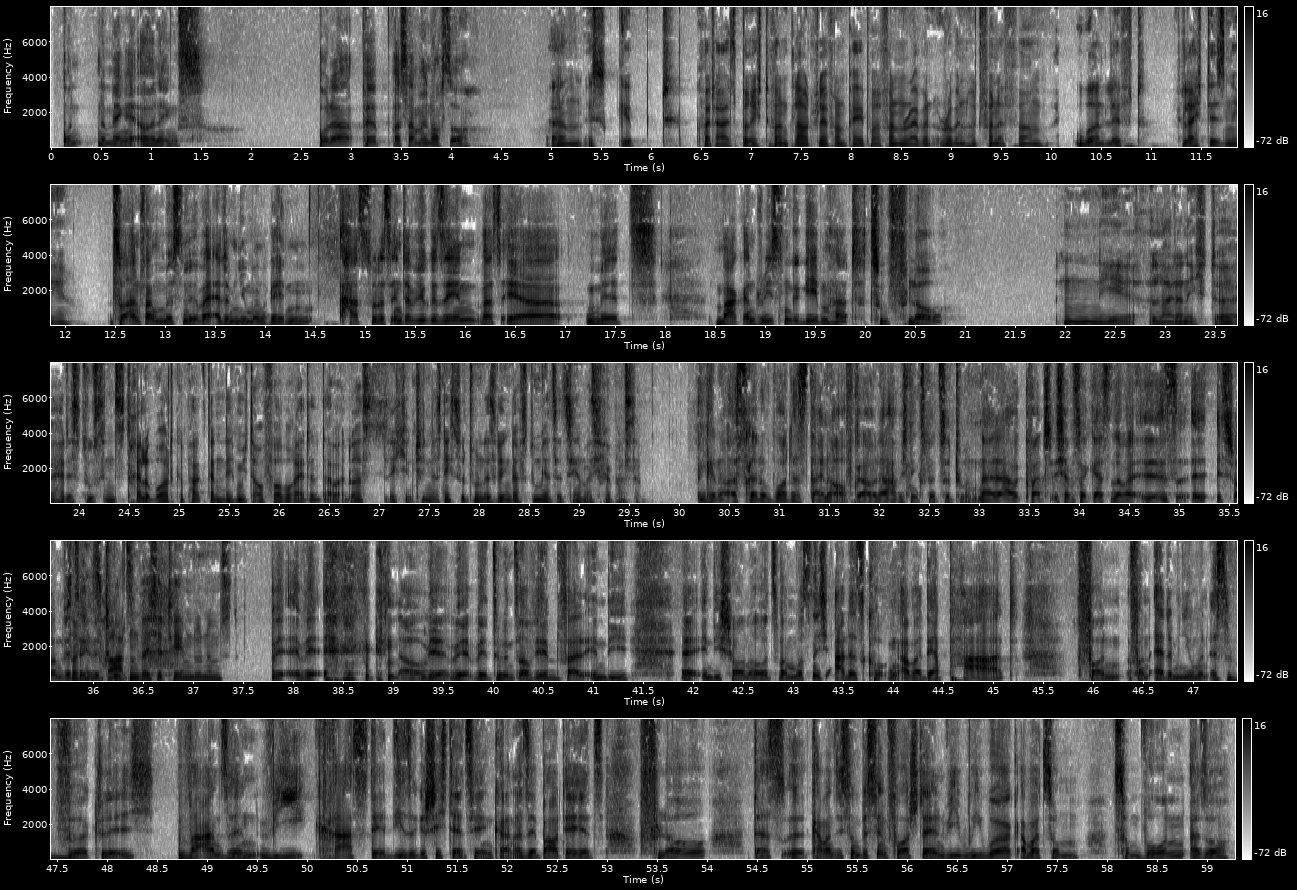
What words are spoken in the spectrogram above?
und eine Menge Earnings. Oder Pip, was haben wir noch so? Ähm, es gibt Quartalsberichte von Cloudflare, von PayPal, von Robinhood, von Affirm, Uber und Lyft, vielleicht Disney. Zu Anfang müssen wir über Adam Newman reden. Hast du das Interview gesehen, was er mit Mark Andreessen gegeben hat zu Flow? Nee, leider nicht. Äh, hättest du es ins Trello-Board gepackt, dann hätte ich mich darauf vorbereitet, aber du hast dich entschieden, das nicht zu tun, deswegen darfst du mir jetzt erzählen, was ich verpasst habe. Genau, das Trello-Board ist deine Aufgabe, da habe ich nichts mit zu tun. Nein, aber Quatsch, ich habe es vergessen, aber es ist schon witzig. Soll ich jetzt raten, welche Themen du nimmst? Wir, wir, genau, wir, wir, wir tun es auf jeden Fall in die, äh, in die Show Notes. Man muss nicht alles gucken, aber der Part von, von Adam Newman ist wirklich Wahnsinn, wie krass der diese Geschichte erzählen kann. Also er baut ja jetzt Flow, das äh, kann man sich so ein bisschen vorstellen wie WeWork, aber zum, zum Wohnen. Also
